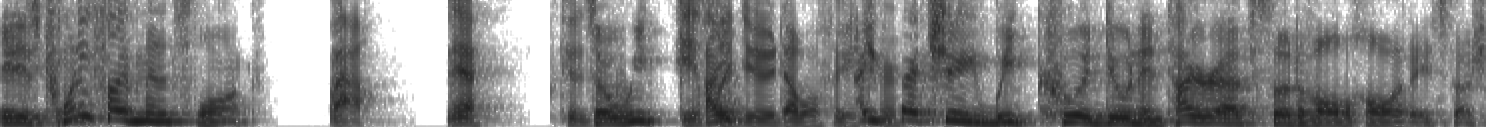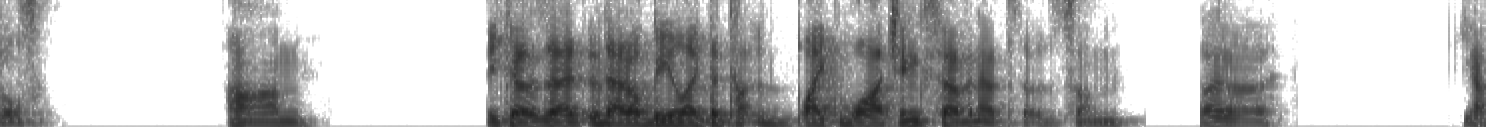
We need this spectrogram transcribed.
it is 25 minutes long. Wow. Yeah. Could So we easily I, do a double I feature. bet you we could do an entire episode of all the holiday specials. Um, because that that'll be like the t- like watching seven episodes or something. But uh, yeah.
